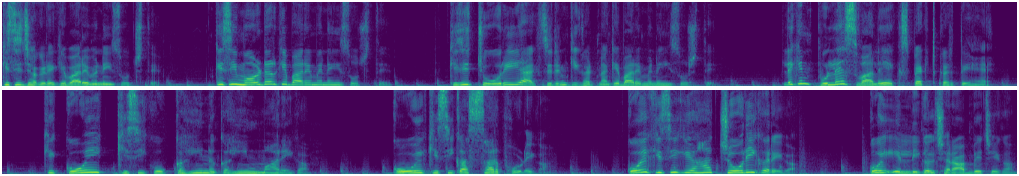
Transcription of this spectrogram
किसी झगड़े के बारे में नहीं सोचते, किसी मर्डर के बारे में नहीं सोचते, किसी चोरी या एक्सीडेंट की घटना के बारे में नहीं सोचते। लेकिन पुलिस वाले एक्सपेक्ट करते हैं कि कोई किसी को कहीं ना कहीं मारेगा। कोई किसी का सर फोड़ेगा। कोई किसी के यहाँ चोरी करेगा। कोई इलीगल शराब बेचेगा।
